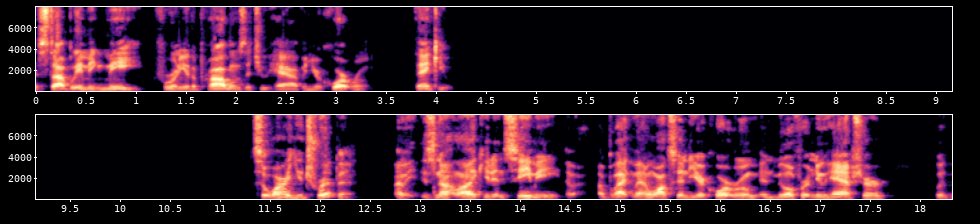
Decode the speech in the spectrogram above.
and stop blaming me for any of the problems that you have in your courtroom. Thank you. So why are you tripping? I mean, it's not like you didn't see me. A black man walks into your courtroom in Milford, New Hampshire, with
